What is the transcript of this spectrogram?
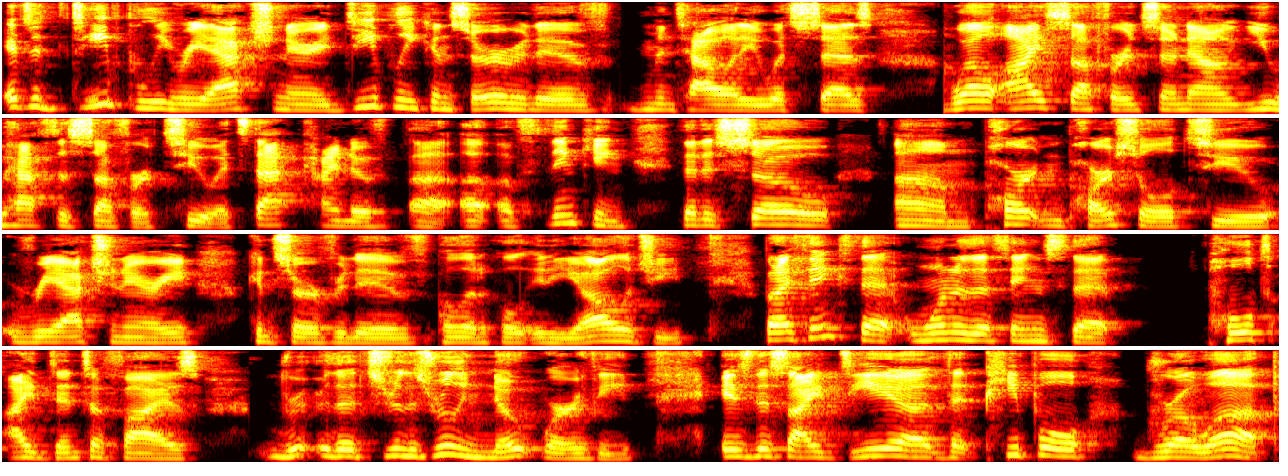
it's a deeply reactionary deeply conservative mentality which says well, I suffered, so now you have to suffer too. It's that kind of uh, uh, of thinking that is so um, part and parcel to reactionary conservative political ideology. But I think that one of the things that Holt identifies that's, that's really noteworthy is this idea that people grow up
